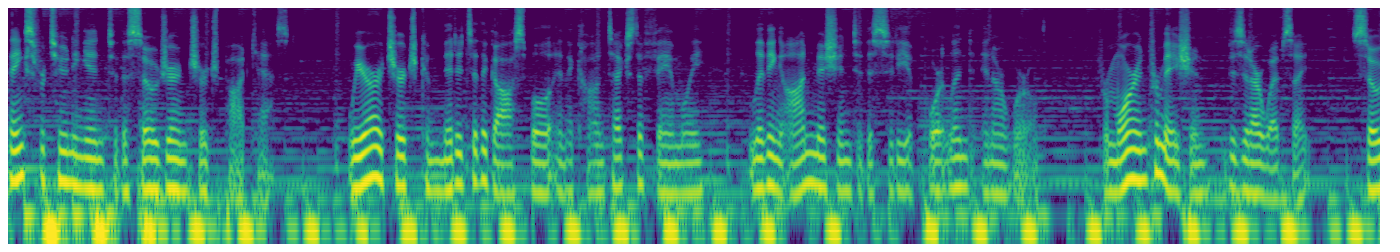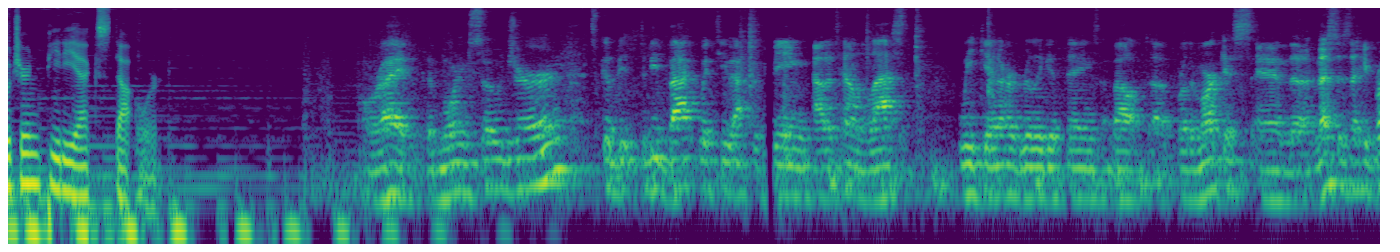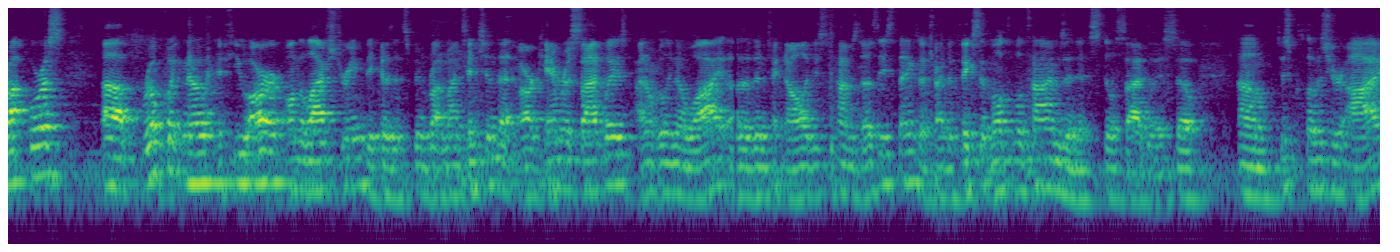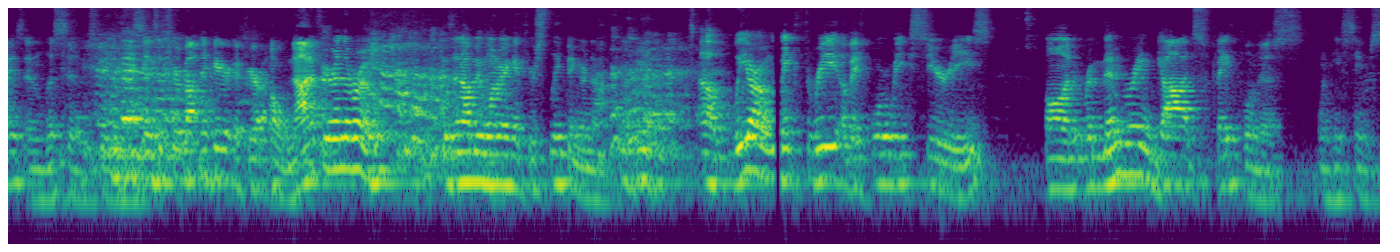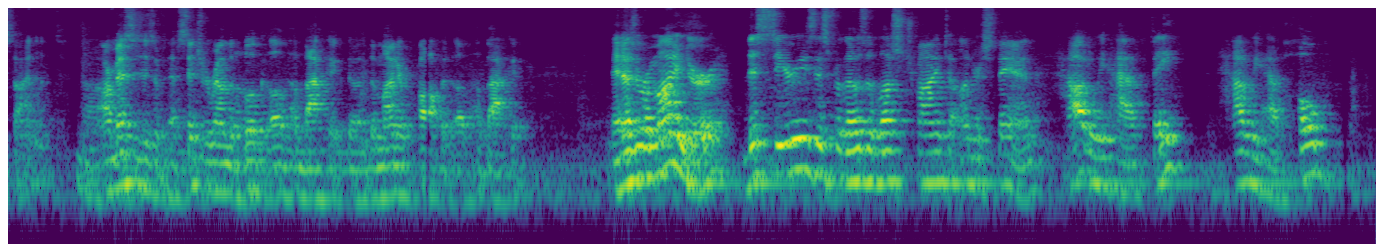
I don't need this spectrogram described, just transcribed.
Thanks for tuning in to the Sojourn Church podcast. We are a church committed to the gospel in the context of family, living on mission to the city of Portland and our world. For more information, visit our website, sojournpdx.org. All right. Good morning, Sojourn. It's good to be back with you after being out of town last weekend. I heard really good things about uh, Brother Marcus and the message that he brought for us. Uh, real quick note, if you are on the live stream, because it's been brought to my attention that our camera is sideways, I don't really know why, other than technology sometimes does these things. I tried to fix it multiple times and it's still sideways. So um, just close your eyes and listen to the message you're about to hear if you're at home. Not if you're in the room, because then I'll be wondering if you're sleeping or not. Uh, we are on week three of a four week series on remembering God's faithfulness when he seems silent. Our messages have centered around the book of Habakkuk, the, the minor prophet of Habakkuk. And as a reminder, this series is for those of us trying to understand how do we have faith, how do we have hope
